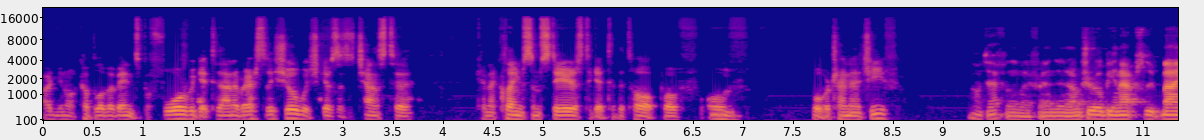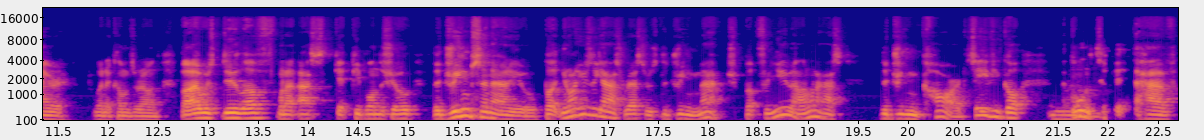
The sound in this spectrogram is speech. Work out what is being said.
uh, you know a couple of events before we get to the anniversary show, which gives us a chance to kind of climb some stairs to get to the top of of mm. what we're trying to achieve. Oh, definitely, my friend, and I'm sure it'll be an absolute banger when it comes around. But I always do love when I ask get people on the show the dream scenario. But you know, I usually ask wrestlers the dream match. But for you, I want to ask the dream card. Say if you got a golden mm. ticket to have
